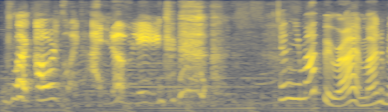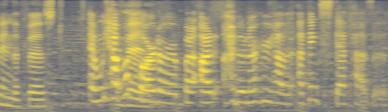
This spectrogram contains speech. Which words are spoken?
Like I was like, I love league. And you might be right. It might have been the first. And we have Event. a photo, but I, I don't know who has it. I think Steph has it.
